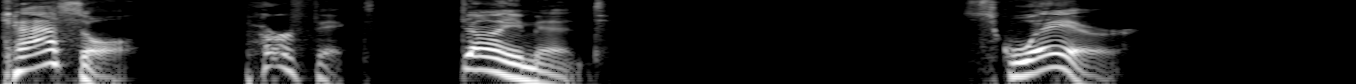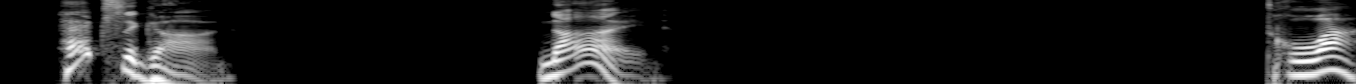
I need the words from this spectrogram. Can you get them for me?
Castle. Perfect. Diamond. Square. Hexagon. Nine. 3,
